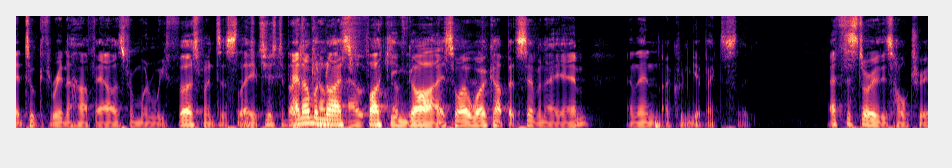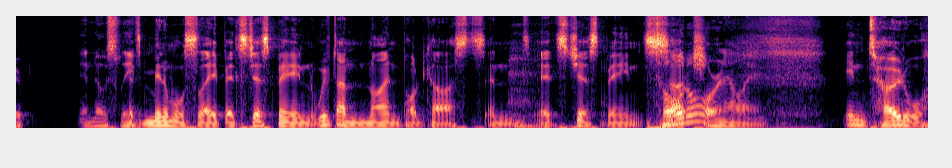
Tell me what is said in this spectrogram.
it took three and a half hours from when we first went to sleep. just about and I'm a nice fucking guy, so I woke up at 7 a.m. and then I couldn't get back to sleep. That's the story of this whole trip. And no sleep. It's minimal sleep. It's just been we've done nine podcasts and it's just been total such, or in LA. in total.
